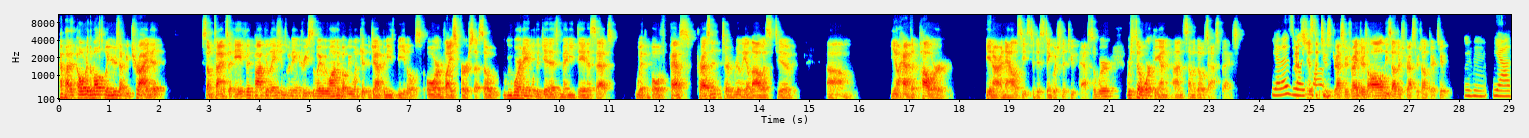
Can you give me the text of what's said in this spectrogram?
But over the multiple years that we tried it, Sometimes the aphid populations would increase the way we wanted, but we wouldn't get the Japanese beetles or vice versa. So we weren't able to get as many data sets with both pests present to really allow us to, um, you know, have the power in our analyses to distinguish the two pests. So we're we're still working on on some of those aspects. Yeah, that is really just the two stressors, right? There's all these other stressors out there too. Mm-hmm. Yeah,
